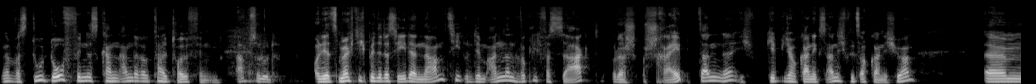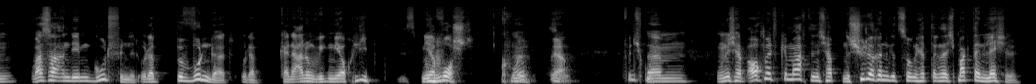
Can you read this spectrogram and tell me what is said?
Ne, was du doof findest, kann andere total toll finden. Absolut. Und jetzt möchte ich bitte, dass jeder einen Namen zieht und dem anderen wirklich was sagt oder sch schreibt dann, ne? ich gebe mich auch gar nichts an, ich will es auch gar nicht hören, ähm, was er an dem gut findet oder bewundert oder keine Ahnung, wegen mir auch liebt. Ist mir mhm. ja wurscht. Cool. Ne? So. Ja. Finde ich gut. Ähm, und ich habe auch mitgemacht und ich habe eine Schülerin gezogen. Ich habe dann gesagt, ich mag dein Lächeln.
